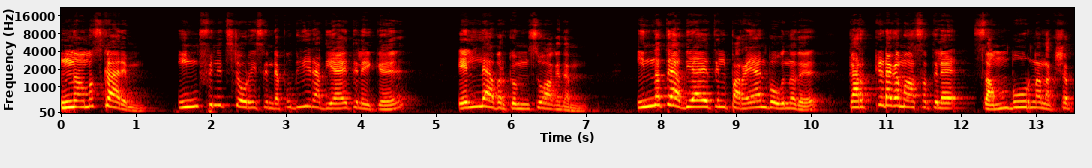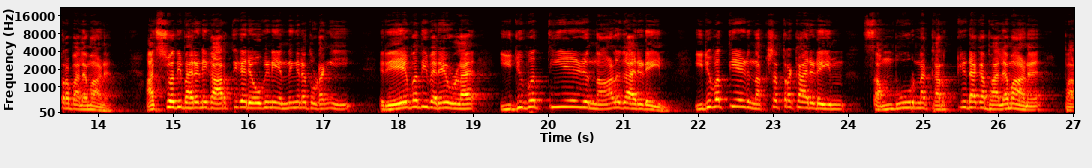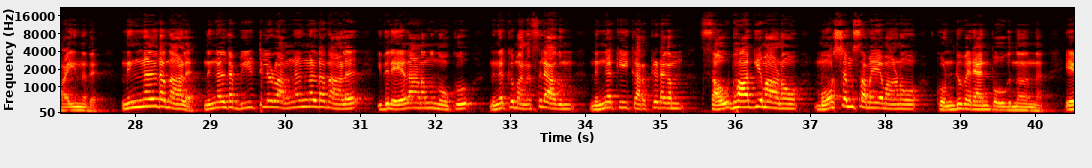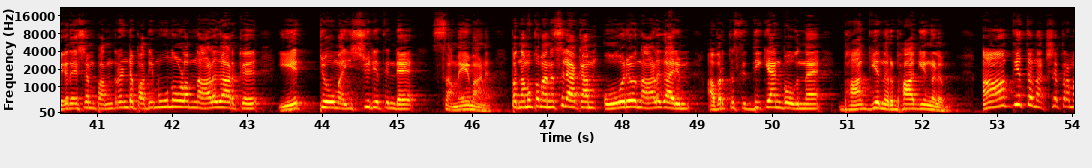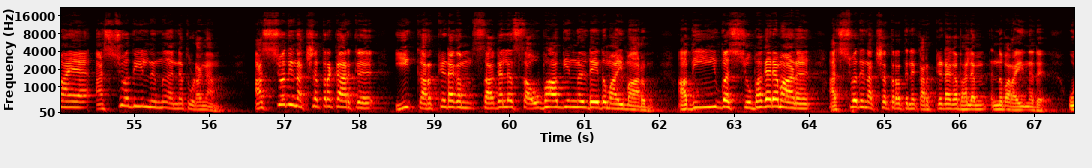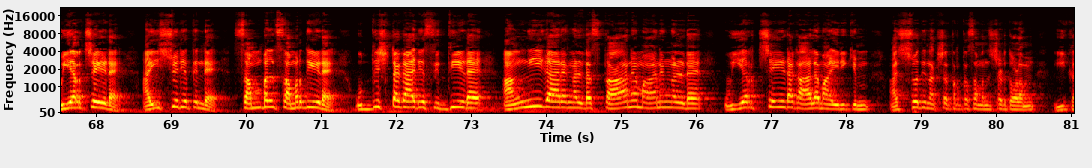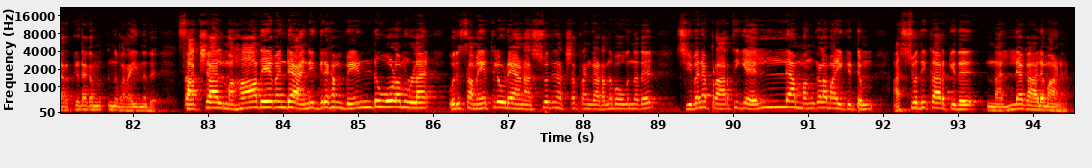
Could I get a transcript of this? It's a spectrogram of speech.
നമസ്കാരം. ഇൻഫിനിറ്റ് സ്റ്റോറീസിന്റെ പുതിയൊരു അധ്യായത്തിലേക്ക് എല്ലാവർക്കും സ്വാഗതം. ഇന്നത്തെ അധ്യായത്തിൽ പറയാൻ പോകുന്നത് കർക്കിടക മാസത്തിലെ സമ്പൂർണ നക്ഷത്ര ഫലമാണ് അശ്വതി ഭരണി കാർത്തിക രോഹിണി എന്നിങ്ങനെ തുടങ്ങി രേവതി വരെയുള്ള ഇരുപത്തിയേഴ് നാളുകാരുടെയും ഇരുപത്തിയേഴ് നക്ഷത്രക്കാരുടെയും സമ്പൂർണ കർക്കിടക ഫലമാണ് പറയുന്നത്. നിങ്ങളുടെ നാൾ നിങ്ങളുടെ വീട്ടിലുള്ള അംഗങ്ങളുടെ നാൾ ഇതിലേതാണെന്ന് നോക്കൂ. നിങ്ങൾക്ക് മനസ്സിലാകും നിങ്ങൾക്ക് ഈ കർക്കിടകം സൗഭാഗ്യമാണോ മോശം സമയമാണോ കൊണ്ടുവരാൻ പോകുന്നതെന്ന്. ഏകദേശം പന്ത്രണ്ട് പതിമൂന്നോളം നാളുകാർക്ക് ഏറ്റവും ഐശ്വര്യത്തിന്റെ സമയമാണ്. അപ്പൊ നമുക്ക് മനസ്സിലാക്കാം ഓരോ നാളുകാരും അവർക്ക് സിദ്ധിക്കാൻ പോകുന്ന ഭാഗ്യ നിർഭാഗ്യങ്ങളും ആദ്യത്തെ നക്ഷത്രമായ അശ്വതിയിൽ നിന്ന് തന്നെ തുടങ്ങാം. അശ്വതി നക്ഷത്രക്കാർക്ക് ഈ കർക്കിടകം സകല സൗഭാഗ്യങ്ങളുടേതുമായി മാറും. അതീവ ശുഭകരമാണ് അശ്വതി നക്ഷത്രത്തിന് കർക്കിടക ഫലം എന്ന് പറയുന്നത്. ഉയർച്ചയുടെ ഐശ്വര്യത്തിന്റെ സമ്പൽ സമൃദ്ധിയുടെ ഉദ്ദിഷ്ടകാര്യ സിദ്ധിയുടെ അംഗീകാരങ്ങളുടെ സ്ഥാനമാനങ്ങളുടെ ഉയർച്ചയുടെ കാലമായിരിക്കും അശ്വതി നക്ഷത്രത്തെ സംബന്ധിച്ചിടത്തോളം ഈ കർക്കിടകം എന്ന് പറയുന്നത്. സാക്ഷാൽ മഹാദേവന്റെ അനുഗ്രഹം വേണ്ടുവോളമുള്ള ഒരു സമയത്തിലൂടെയാണ് അശ്വതി നക്ഷത്രം കടന്നു പോകുന്നത്. ശിവനെ പ്രാർത്ഥിക്കുക എല്ലാം മംഗളമായി കിട്ടും. അശ്വതിക്കാർക്കിത് നല്ല കാലമാണ്.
